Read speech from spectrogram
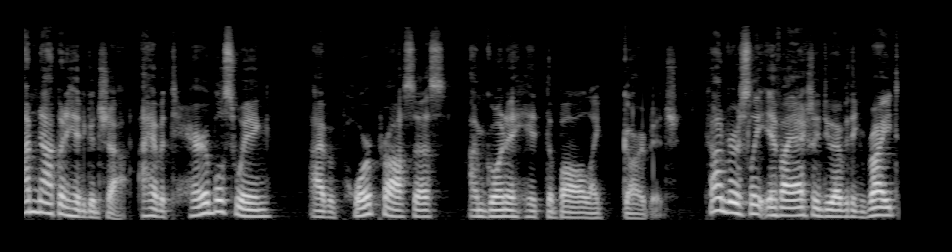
I'm not going to hit a good shot. I have a terrible swing, I have a poor process, I'm going to hit the ball like garbage. Conversely, if I actually do everything right,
